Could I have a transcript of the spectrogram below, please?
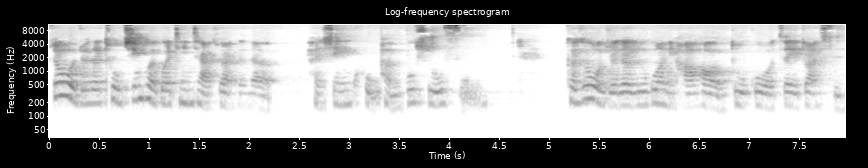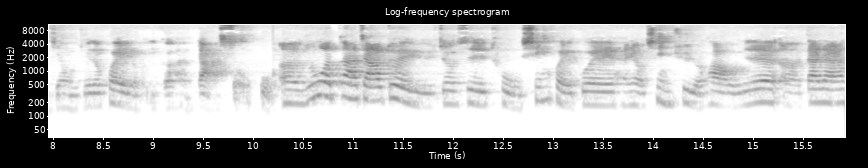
所以我觉得土星回归听起来虽然真的很辛苦、很不舒服，可是我觉得如果你好好度过这一段时间，我觉得会有一个很大收获。呃，如果大家对于就是土星回归很有兴趣的话，我觉得呃大家。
